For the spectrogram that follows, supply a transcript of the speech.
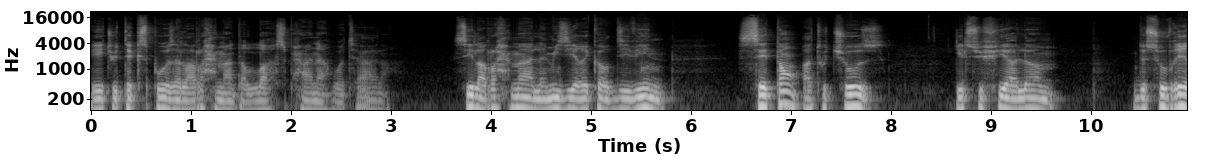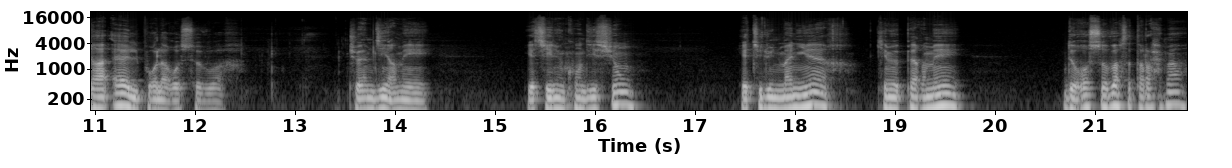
et tu t'exposes à la rahma d'Allah subhanahu wa ta'ala. Si la rahma, la miséricorde divine, s'étend à toute chose, il suffit à l'homme de s'ouvrir à elle pour la recevoir. Tu vas me dire, mais y a-t-il une condition? Y a-t-il une manière qui me permet de recevoir cette rahma?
